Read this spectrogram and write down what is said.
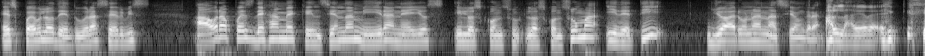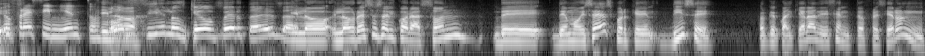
es pueblo de dura cerviz. Ahora pues déjame que encienda mi ira en ellos y los, consu- los consuma, y de ti yo haré una nación grande. A la era- Qué ofrecimiento. Y ¡Oh, lo- cielos, qué oferta esa! Y lo, y lo grueso es el corazón de, de Moisés, porque dice, porque cualquiera dicen, te ofrecieron,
